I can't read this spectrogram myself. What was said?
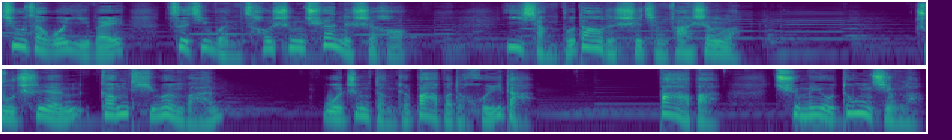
就在我以为自己稳操胜券的时候，意想不到的事情发生了。主持人刚提问完，我正等着爸爸的回答。爸爸却没有动静了。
